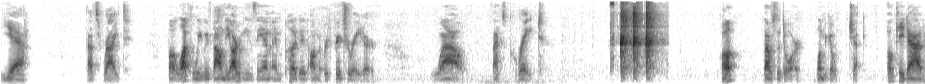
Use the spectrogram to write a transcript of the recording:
Yeah. That's right. But luckily we found the art museum and put it on the refrigerator. Wow. That's great. Huh? That was the door. Let me go check. Okay, Dad.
